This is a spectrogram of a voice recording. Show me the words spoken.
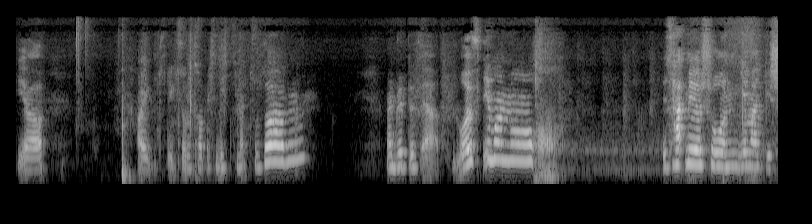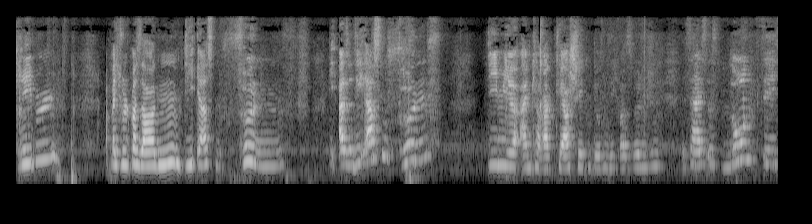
Ja, eigentlich, sonst habe ich nichts mehr zu sagen. Mein Wettbewerb läuft immer noch. Es hat mir schon jemand geschrieben. Aber ich würde mal sagen, die ersten fünf Die, also die ersten fünf, die mir einen Charakter schicken, dürfen sich was wünschen. Das heißt, es lohnt sich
